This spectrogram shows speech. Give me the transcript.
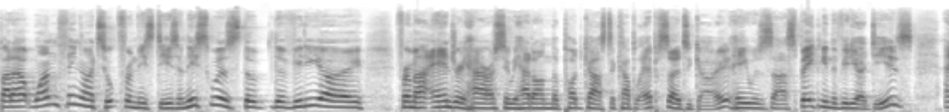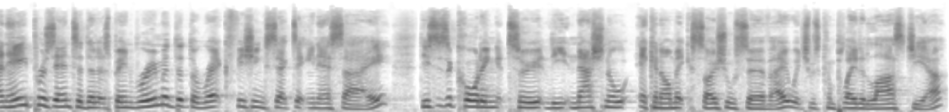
But uh, one thing I took from this, Diz, and this was the the video from uh, Andrew Harris, who we had on the podcast a couple of episodes ago. He was uh, speaking in the video, Diz, and he presented that it's been rumoured that the rec fishing sector in SA, this is according to the National Economic Social Survey, which was completed last year,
